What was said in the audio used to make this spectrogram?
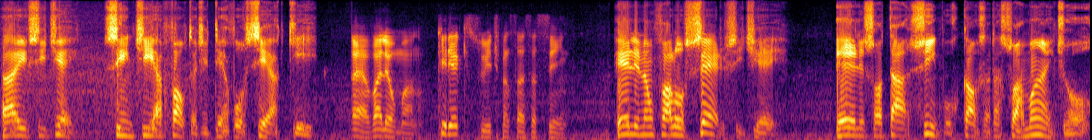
Aí, CJ, senti a falta de ter você aqui. É, valeu, mano. Queria que Switch pensasse assim. Ele não falou sério, CJ. Ele só tá assim por causa da sua mãe, Joe.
